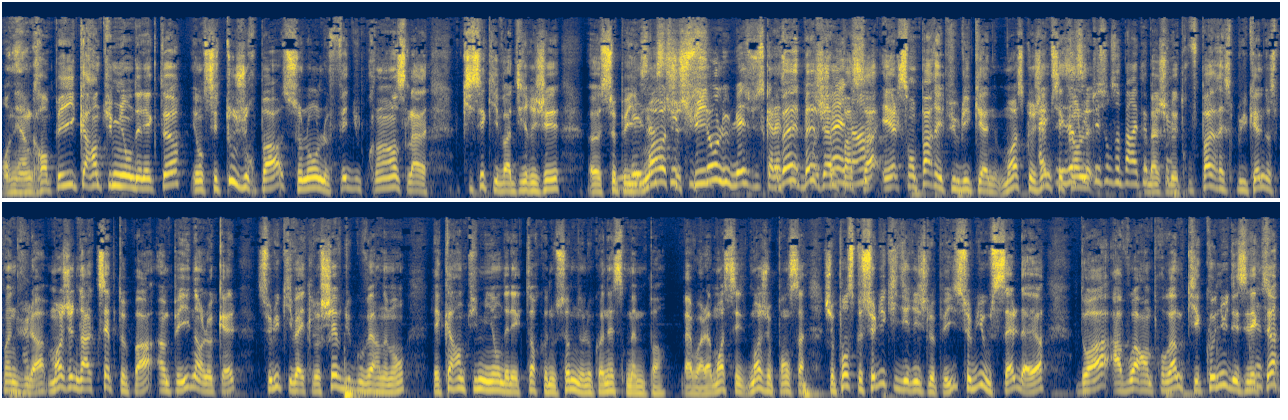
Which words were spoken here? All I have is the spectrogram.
On est un grand pays, 48 millions d'électeurs, et on ne sait toujours pas, selon le fait du prince, là, qui c'est qui va diriger euh, ce pays. Les Moi, institutions je suis... lui laissent jusqu'à la ben, ben, J'aime pas hein. ça, et elles sont pas républicaines. Moi, ce que j'aime, c'est quand... Les institutions sont pas républicaines. Ben, je les trouve pas républicaines de ce point de vue-là. Moi, je n'accepte pas un pays dans lequel celui qui va être le chef du gouvernement, les 48 millions d'électeurs que nous sommes ne le connaissent même pas. Ben voilà, moi, c'est, moi, je pense ça. Je pense que celui qui dirige le pays, celui ou celle d'ailleurs, doit avoir un programme qui est connu des électeurs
